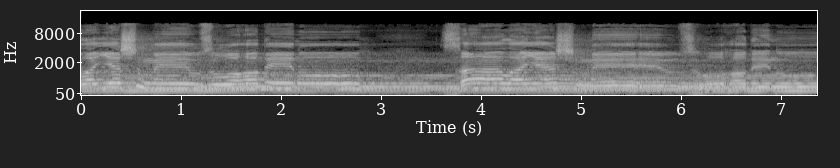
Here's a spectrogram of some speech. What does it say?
залаєш ми в злу годину, залаєш ми в злу годину.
